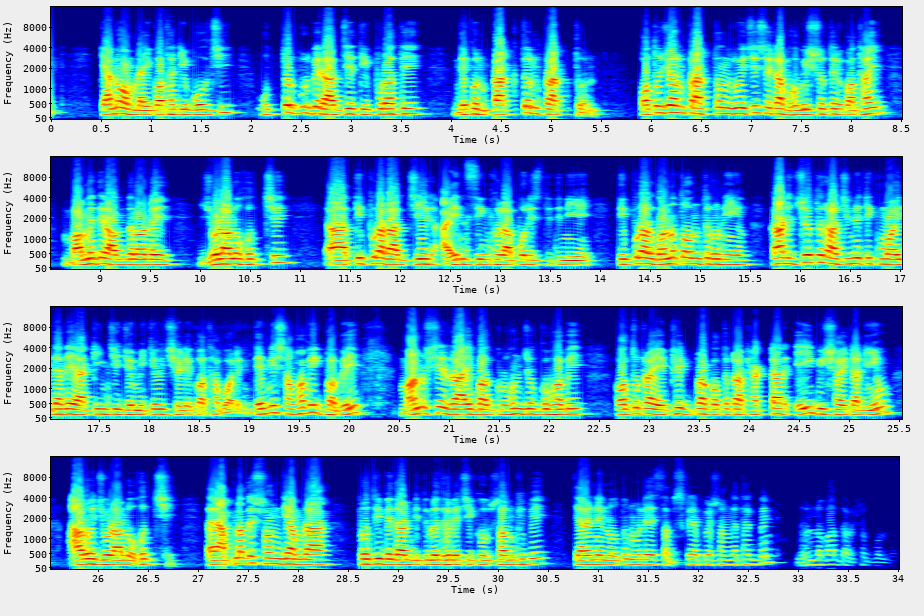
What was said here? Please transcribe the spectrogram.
কেন আমরা এই কথাটি বলছি? উত্তর পূর্বে রাজ্যে ত্রিপুরাতে দেখুন প্রাক্তন প্রাক্তন। কতজন প্রাক্তন রয়েছে সেটা ভবিষ্যতের কথাই। বামেদের আন্দোলনে জোরালো হচ্ছে। ত্রিপুরা রাজ্যের আইন শৃঙ্খলা পরিস্থিতি নিয়ে, ত্রিপুরার গণতন্ত্র নিয়ে কার্যত রাজনৈতিক ময়দানে এক ইঞ্চি জমি কেউ ছেড়ে কথা বলেন। তেমনি স্বাভাবিকভাবে মানুষের রায় বা গ্রহণযোগ্যভাবে কতটা এফেক্ট বা কতটা ফ্যাক্টর এই বিষয়টা নিয়েও আরও জোরালো হচ্ছে। তাই আপনাদের সঙ্গে আমরা প্রতিবেদনটি তুলে ধরেছি খুব সংক্ষেপে। চ্যানেলে নতুন হলে সাবস্ক্রাইব করে সঙ্গে থাকবেন। ধন্যবাদ, দর্শক বন্ধু।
